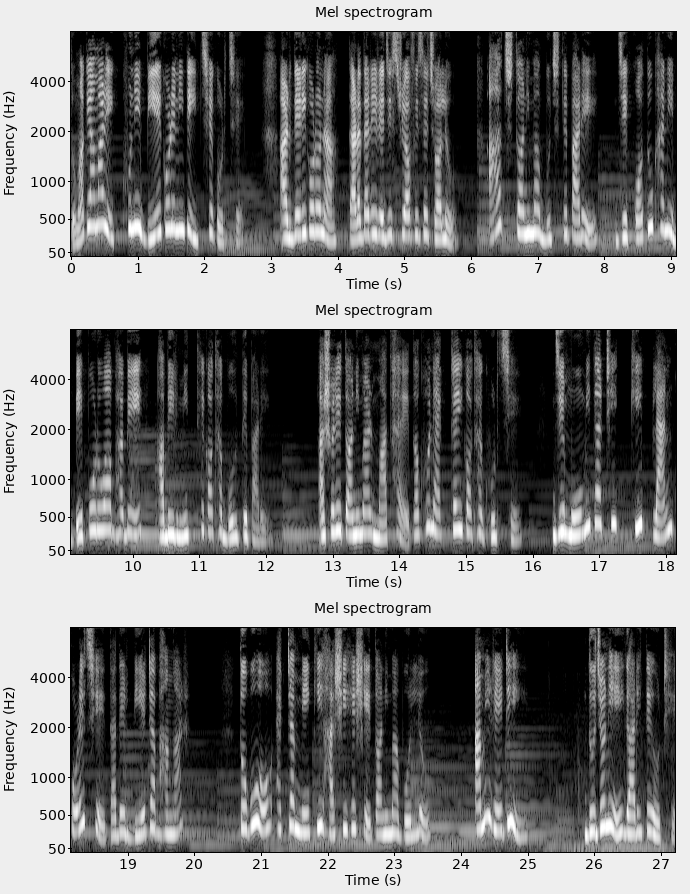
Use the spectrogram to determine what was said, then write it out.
তোমাকে আমার এক্ষুনি বিয়ে করে নিতে ইচ্ছে করছে। আর দেরি করো না, তাড়াতাড়ি রেজিস্ট্রি অফিসে চলো। আজ তনিমা বুঝতে পারে যে কতখানি বেপরোয়াভাবে আবির মিথ্যে কথা বলতে পারে। আসলে তনিমার মাথায় তখন একটাই কথা ঘুরছে, যে মৌমিতা ঠিক কি প্ল্যান করেছে তাদের বিয়েটা ভাঙার? তবুও একটা মেকি হাসি হেসে তনিমা বলল, আমি রেডি দুজনেই গাড়িতে ওঠে।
